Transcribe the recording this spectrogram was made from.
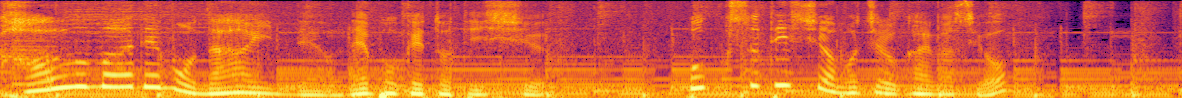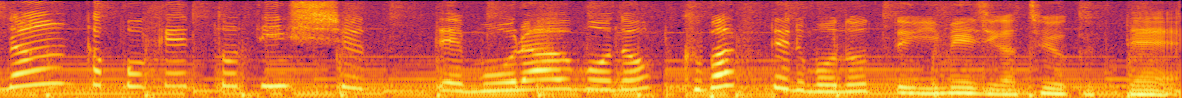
買うまでもないんだよねポケットティッシュ。ボックスティッシュはもちろん買いますよ。なんかポケットティッシュてもらうもの配ってるものっていうイメージが強くって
